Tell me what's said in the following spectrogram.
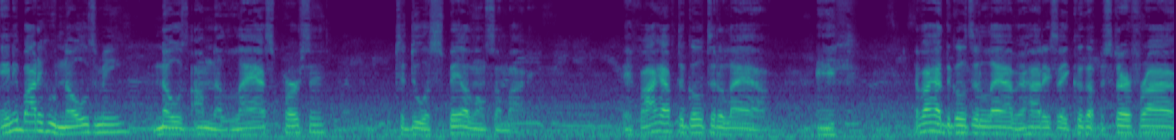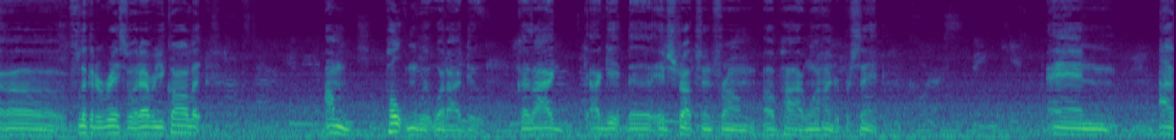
Anybody who knows me knows I'm the last person to do a spell on somebody. If I have to go to the lab and if I have to go to the lab and how they say cook up the stir fry, uh, flick of the wrist, whatever you call it, I'm potent with what I do because I I get the instructions from up high 100%. And I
